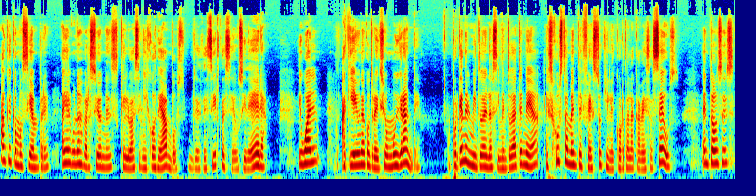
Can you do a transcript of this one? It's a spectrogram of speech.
aunque como siempre, hay algunas versiones que lo hacen hijos de ambos, es decir, de Zeus y de Hera. Igual, aquí hay una contradicción muy grande, porque en el mito del nacimiento de Atenea es justamente Festo quien le corta la cabeza a Zeus. Entonces,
